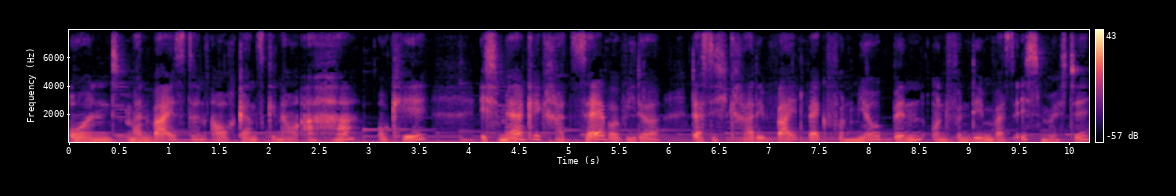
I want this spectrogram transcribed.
Und man weiß dann auch ganz genau, aha, okay, ich merke gerade selber wieder, dass ich gerade weit weg von mir bin und von dem, was ich möchte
